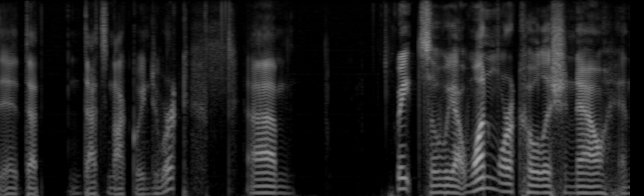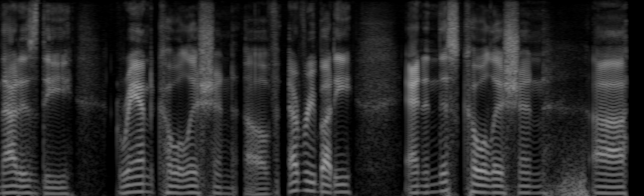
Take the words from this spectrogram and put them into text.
it, that, that's not going to work. Um, great, so we got one more coalition now, and that is the grand coalition of everybody, and in this coalition, uh,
